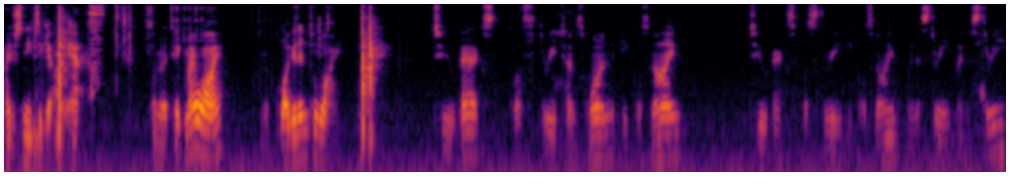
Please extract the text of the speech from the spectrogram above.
I just need to get my x. So I'm going to take my y. I'm going to plug it into y. 2x plus 3 times 1 equals 9. 2x plus 3 equals 9 minus 3 minus 3.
